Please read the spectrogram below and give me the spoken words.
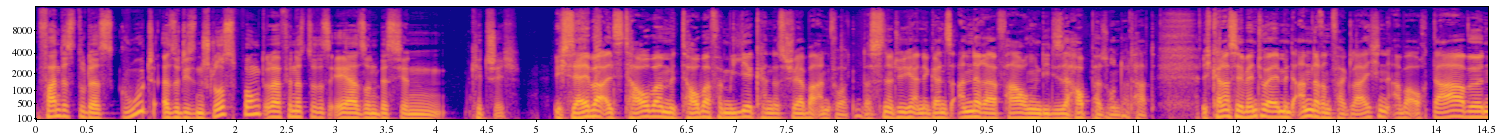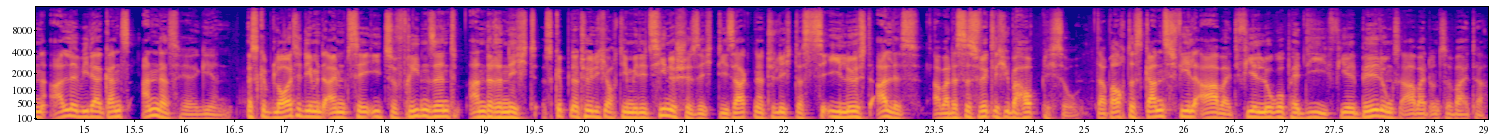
Fandest du das gut, also diesen Schlusspunkt, oder findest du das eher so ein bisschen kitschig? Ich selber als Tauber mit Tauberfamilie kann das schwer beantworten. Das ist natürlich eine ganz andere Erfahrung, die diese Hauptperson dort hat. Ich kann das eventuell mit anderen vergleichen, aber auch da würden alle wieder ganz anders reagieren. Es gibt Leute, die mit einem CI zufrieden sind, andere nicht. Es gibt natürlich auch die medizinische Sicht, die sagt natürlich, das CI löst alles. Aber das ist wirklich überhaupt nicht so. Da braucht es ganz viel Arbeit, viel Logopädie, viel Bildungsarbeit und so weiter.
